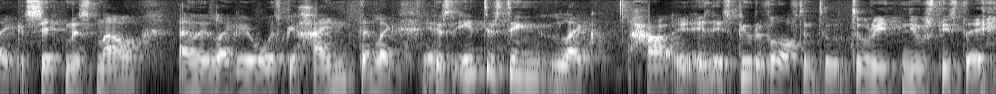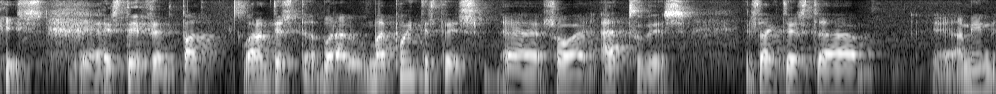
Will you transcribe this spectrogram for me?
like sickness now, and it's like you're always behind and like Yeah. it's interesting like how it, it's beautiful often to, to read news these days. Yeah. it's different, but what I'm just what I, my point is this. Uh, so I add to this. It's like just. Uh, I mean,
